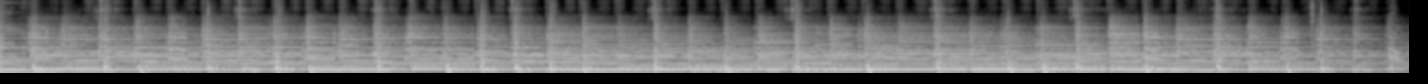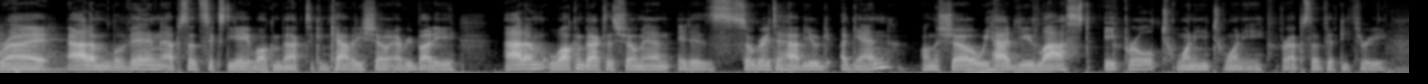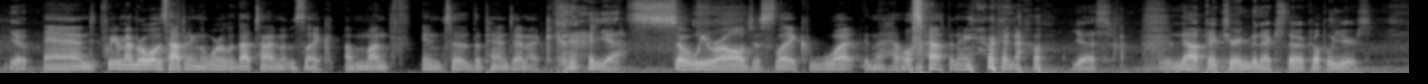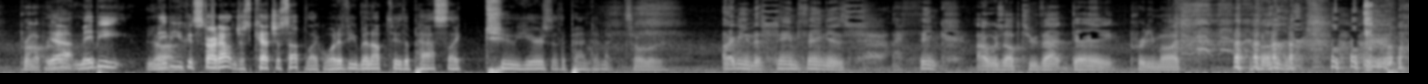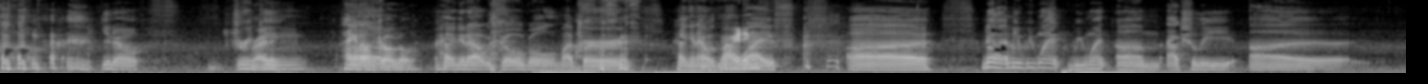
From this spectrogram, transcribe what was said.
right, Adam Levin, episode 68. Welcome back to Concavity Show, everybody. Adam, welcome back to the show, man. It is so great to have you again on the show. We had you last April 2020 for episode 53. Yep. And if we remember what was happening in the world at that time, it was like a month into the pandemic. yeah. so we were all just like, what in the hell is happening right now? Yes. We're not Yeah. picturing the next uh, couple of years properly. Yeah, maybe Yeah. maybe you could start out and just catch us up. Like, what have you been up to the past like two years of the pandemic? Totally. I mean, the same thing is, I think I was up to that day pretty much. Um, you know, drinking, Writing. Hanging out with um, Gogol. hanging out with Gogol, my bird, hanging out with my Writing. wife. Uh, no, I mean we went. We went. Um, actually, uh,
